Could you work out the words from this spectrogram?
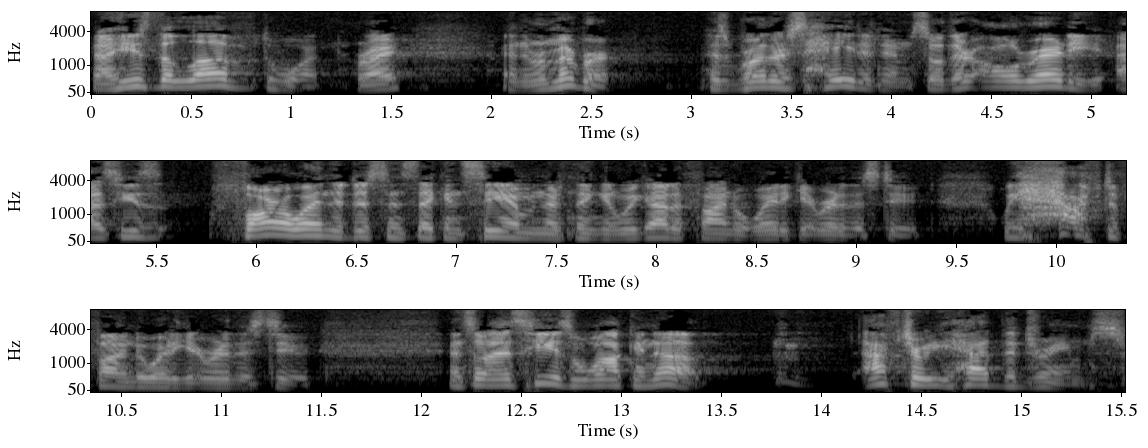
Now he's the loved one, right? And remember, his brothers hated him. So they're already, as he's far away in the distance, they can see him and they're thinking, we got to find a way to get rid of this dude. We have to find a way to get rid of this dude. And so as he is walking up, after he had the dreams,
